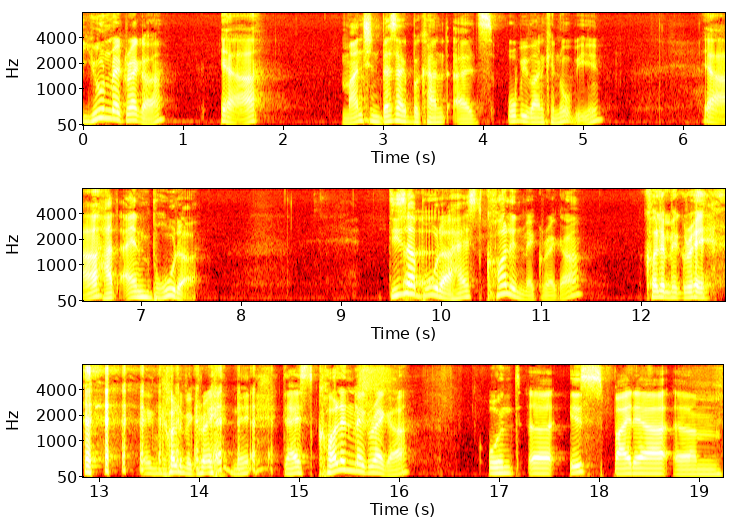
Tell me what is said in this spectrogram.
Ewan McGregor, Ja, manchen besser bekannt als Obi-Wan Kenobi, ja. hat einen Bruder. Dieser Bruder heißt Colin McGregor Colin McRae. Äh, Colin McGregor, nee, der heißt Colin McGregor und äh, ist bei der ähm,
